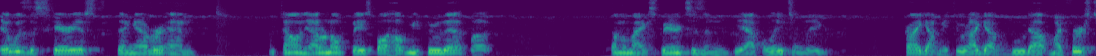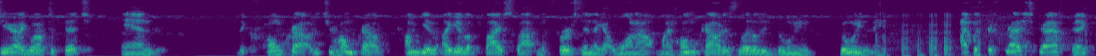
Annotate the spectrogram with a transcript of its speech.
it was the scariest thing ever, and I'm telling you, I don't know if baseball helped me through that, but some of my experiences in the Appalachian League probably got me through it. I got booed out my first year. I go out to pitch, and the home crowd. It's your home crowd. I'm give I give up five spot in the first inning. They got one out. My home crowd is literally booing booing me. I was a fresh draft pick.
